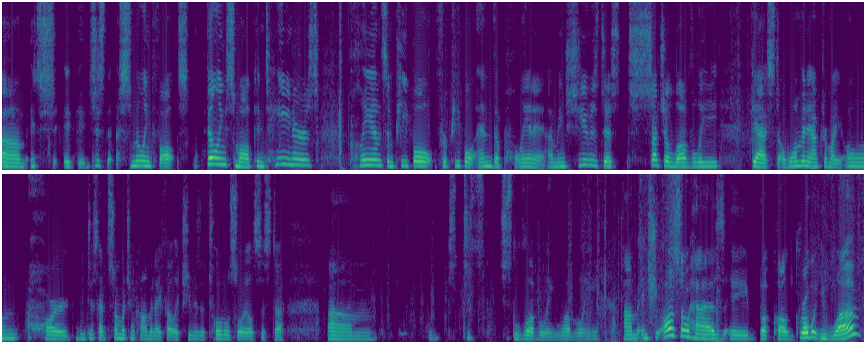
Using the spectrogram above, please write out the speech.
um, it's it, it's just smelling fall, filling small containers, plants and people for people and the planet. I mean, she was just such a lovely guest, a woman after my own heart. We just had so much in common. I felt like she was a total soil sister. Um, just just lovely, lovely. Um, and she also has a book called Grow What You Love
